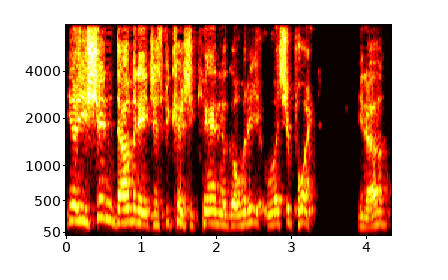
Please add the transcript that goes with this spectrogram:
you know, you shouldn't dominate just because you can. He'll go, "What are you? What's your point?" You know,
